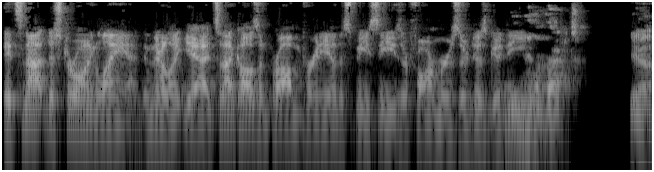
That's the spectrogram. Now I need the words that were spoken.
It's not destroying land, and they're like, yeah, it's not causing problem for any other species or farmers. They're just good to eat. Have that. Yeah.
